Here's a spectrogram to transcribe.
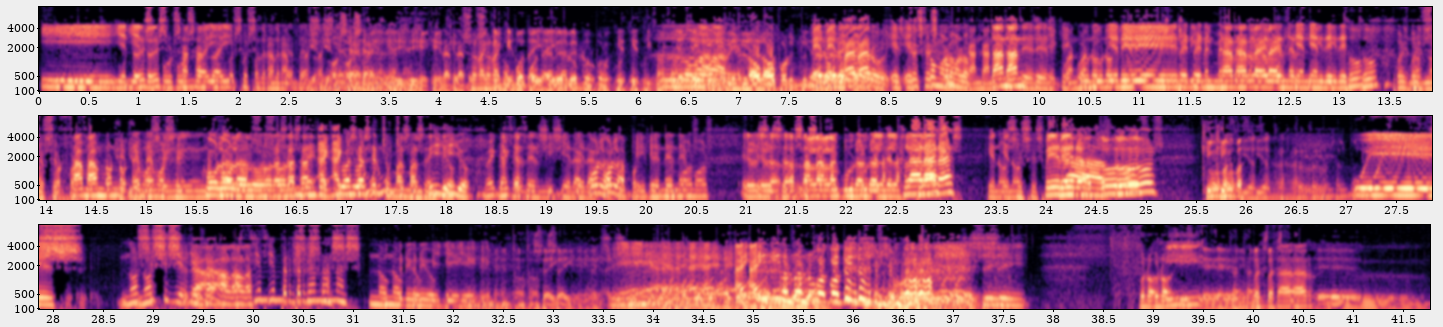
y, y, entonces, pulsando, ahí pues, pues podrán ver las O sea, que, la persona que no puede ir a verlo porque lo va a ver la oportunidad pero claro esto es como los cantantes que cuando uno quiere experimentar la energía en directo pues nos esforzamos nos ponemos en cola dos horas antes. aquí va a ser mucho más sencillo. no hay que hacer ni siquiera cola porque tenemos la sala cultural de las claras que nos espera a todos ¿Qué capacidad Pues no, sé si llega a las 100 personas, no, creo, que llegue. Entonces, hay que ir un poquito Sí. Bueno, y eh, también va a estar el...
